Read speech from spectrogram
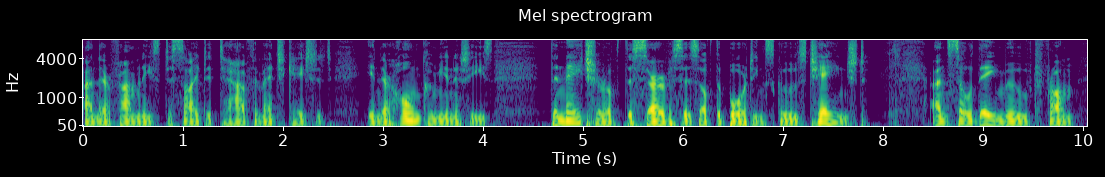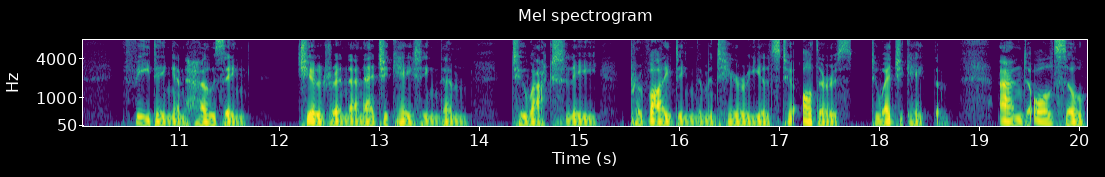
and their families decided to have them educated in their home communities, the nature of the services of the boarding schools changed. And so they moved from feeding and housing children and educating them to actually providing the materials to others to educate them. And also,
